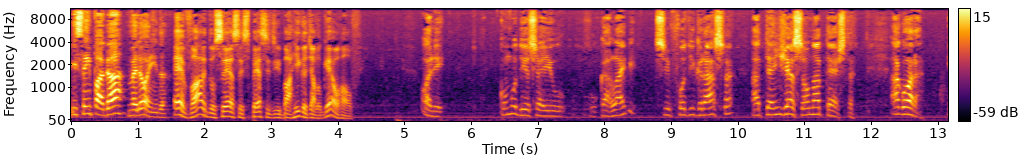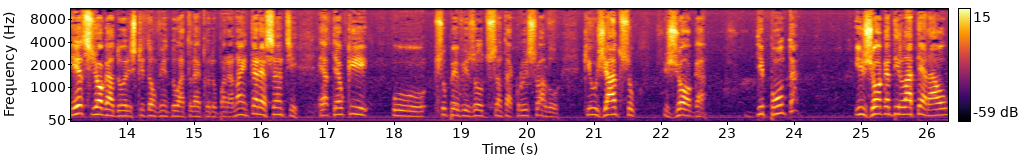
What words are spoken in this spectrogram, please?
E sem pagar, melhor ainda. É válido ser essa espécie de barriga de aluguel, Ralf? Olha, como disse aí o, o Carlyle, se for de graça, até injeção na testa. Agora, esses jogadores que estão vindo do Atlético do Paraná, interessante é até o que o supervisor do Santa Cruz falou, que o Jadson joga de ponta e joga de lateral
